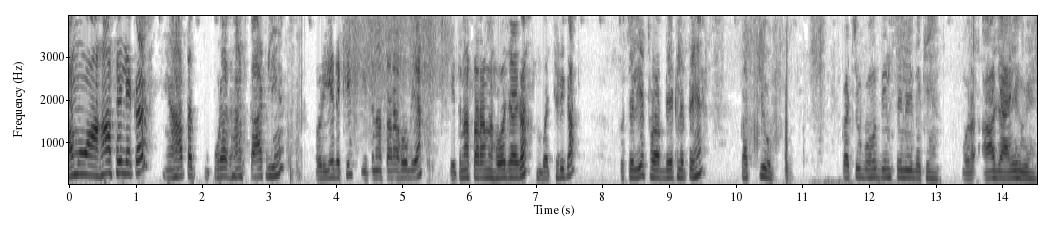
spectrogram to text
हम वहाँ से लेकर यहाँ तक पूरा घास काट लिए और ये देखिए इतना सारा हो गया। इतना सारा में हो जाएगा बछड़ी का। तो चलिए थोड़ा देख लेते हैं। कच्चू। कच्चू बहुत दिन से नहीं देखे हैं और आज आए हुए हैं।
